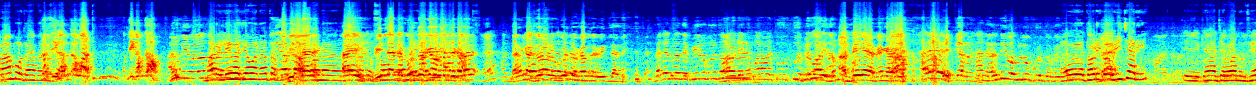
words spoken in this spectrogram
લાંબો થાય મને. મારે લેવા જવાનો હતો. પણ, એ કેવો ગમશે ખબર? નરકા ગમશે તું તું ભેગો આવી ભેગા હવે થોડીક વાર વિચારી કે ક્યાં જવાનું છે.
